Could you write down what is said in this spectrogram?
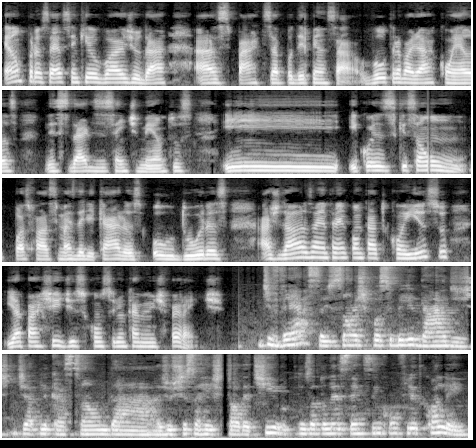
É um processo em que eu vou ajudar as partes a poder pensar. Vou trabalhar com elas necessidades e sentimentos e, coisas que são, posso falar assim, mais delicadas ou duras, ajudá-las a entrar em contato com isso e a partir disso construir um caminho diferente. Diversas são as possibilidades de aplicação da justiça restaurativa para os adolescentes em conflito com a lei.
